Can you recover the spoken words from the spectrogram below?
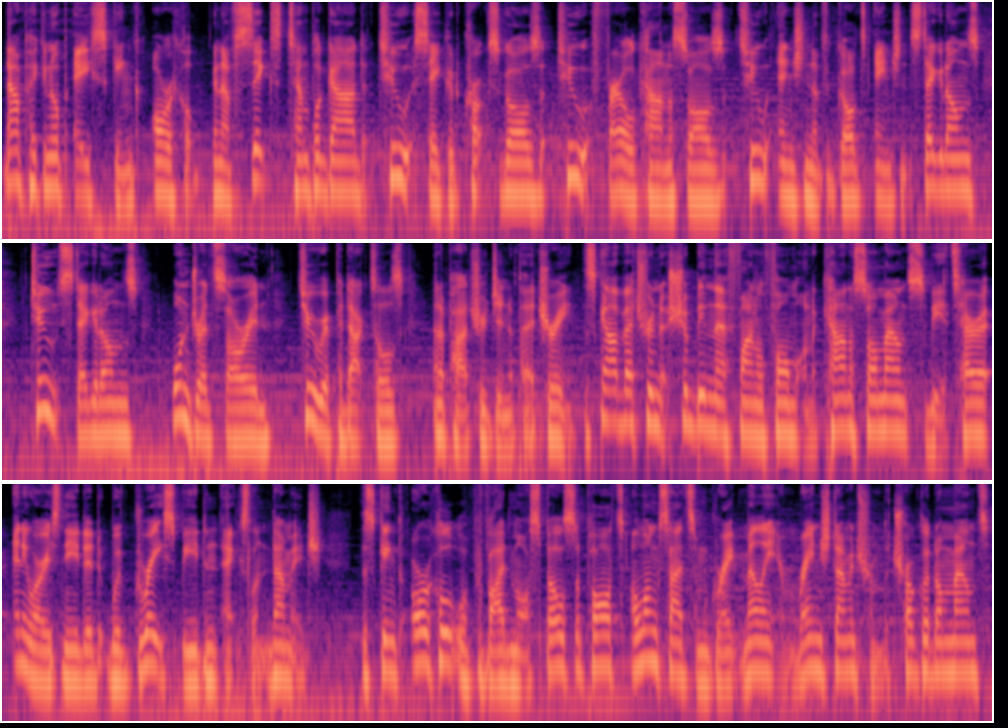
now picking up a Skink Oracle. We're gonna have 6 Temple Guard, 2 Sacred Kroxigors, 2 Feral Carnosaurs, 2 Engine of the Gods Ancient Stegodons, 2 Stegodons, 1 Dread Saurian, 2 Ripperdactyls, and a Partridge in a Pear Tree. The Scar Veteran should be in their final form on a Carnosaur mount to be a terror anywhere he's needed with great speed and excellent damage. The Skink Oracle will provide more spell support, alongside some great melee and range damage from the Troglodon mount.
